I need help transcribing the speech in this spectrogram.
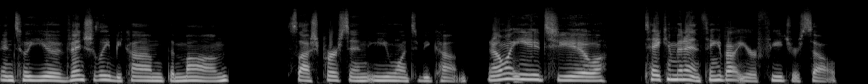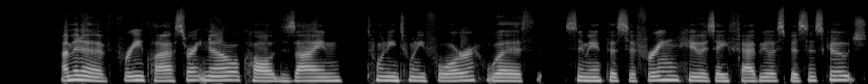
until you eventually become the mom slash person you want to become. And I want you to take a minute and think about your future self. I'm in a free class right now called Design 2024 with Samantha Siffring, who is a fabulous business coach.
